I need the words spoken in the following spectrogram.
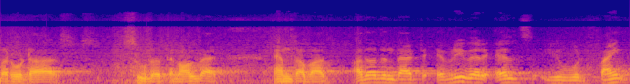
Baroda, Surat and all that, Ahmedabad. Other than that, everywhere else you would find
